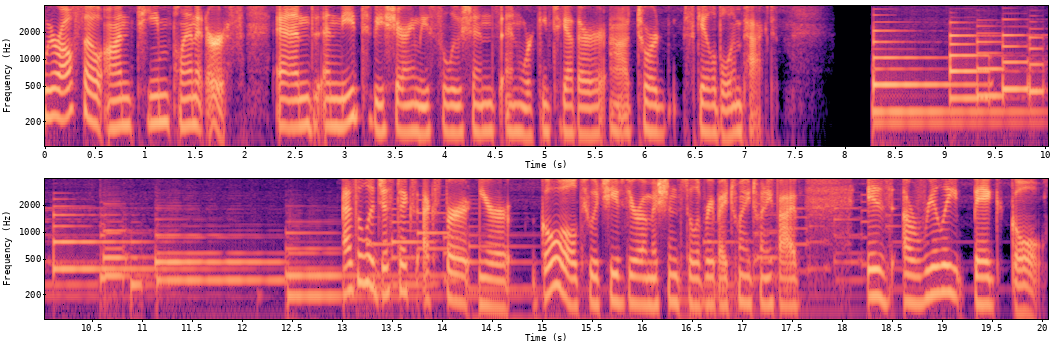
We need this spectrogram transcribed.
we're also on team planet Earth and and need to be sharing these solutions and working together uh, toward scalable impact. As a logistics expert, your goal to achieve zero emissions delivery by 2025 is a really big goal.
